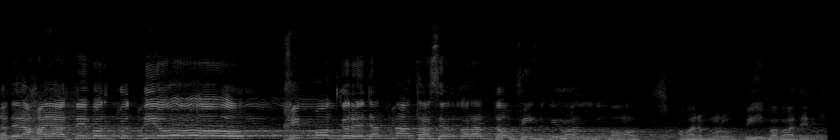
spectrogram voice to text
তাদের হায়াতে বরকত দিও। খিদমত করে জান্নাত হাসিল করার তৌফিক দিও আল্লাহ। আমার মুরব্বী বাবাদেরকে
